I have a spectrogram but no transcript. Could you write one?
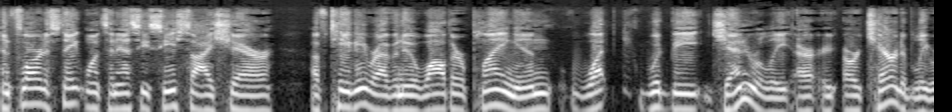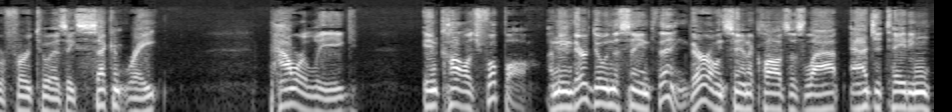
and Florida State wants an SEC size share of TV revenue while they're playing in what would be generally or, or charitably referred to as a second rate power league in college football. I mean, they're doing the same thing. They're on Santa Claus's lap, agitating,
